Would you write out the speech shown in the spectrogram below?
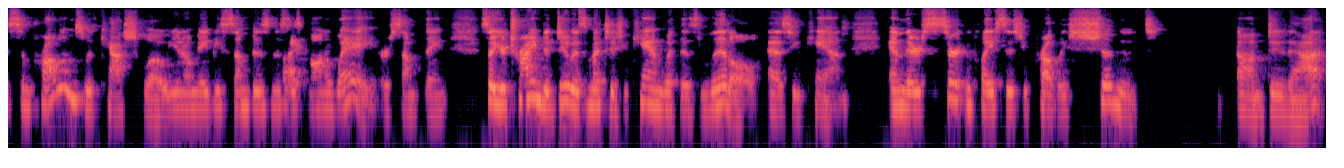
some problems with cash flow you know maybe some business right. has gone away or something so you're trying to do as much as you can with as little as you can and there's certain places you probably shouldn't um, do that,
